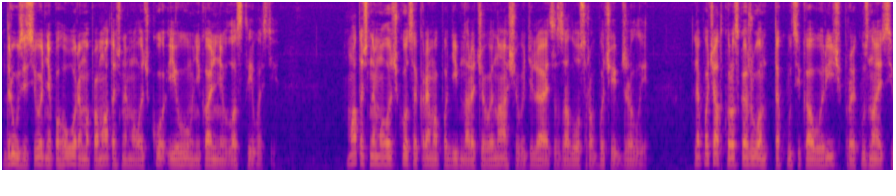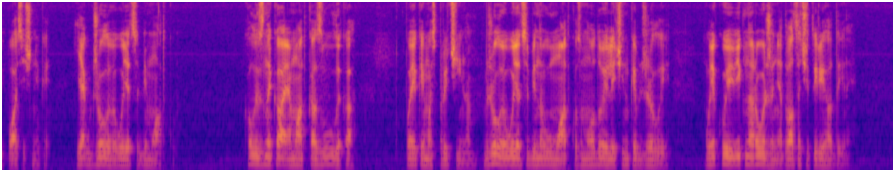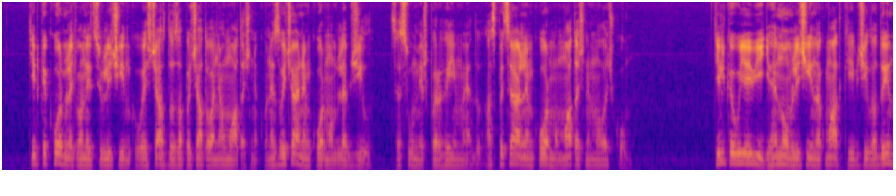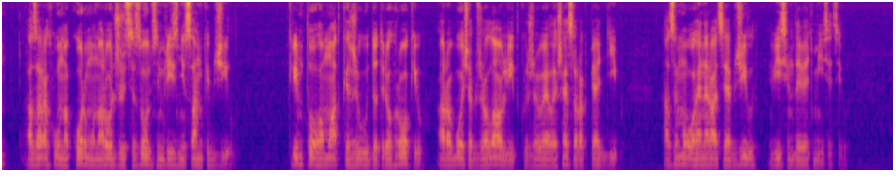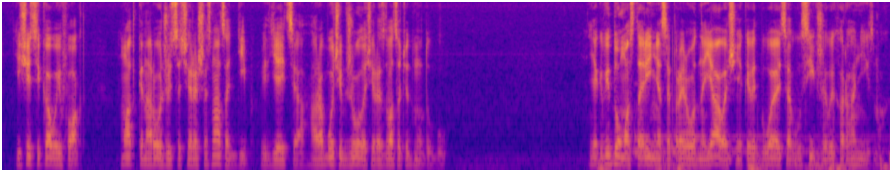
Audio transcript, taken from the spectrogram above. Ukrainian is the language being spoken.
Друзі, сьогодні поговоримо про маточне молочко і його унікальні властивості. Маточне молочко це кремоподібна речовина, що виділяється з залоз робочої бджоли. Для початку розкажу вам таку цікаву річ, про яку знають всі пасічники, як бджоли виводять собі матку. Коли зникає матка з вулика по якимось причинам, бджоли виводять собі нову матку з молодої лічинки бджоли, у якої вік народження 24 години. Тільки кормлять вони цю лічинку весь час до запечатування в маточнику, не звичайним кормом для бджіл, це суміш перги і меду, а спеціальним кормом маточним молочком. Тільки уявіть геном лічинок матки і бджіл один, а за рахунок корму народжуються зовсім різні самки бджіл. Крім того, матки живуть до 3 років, а робоча бджола влітку живе лише 45 діб, а зимова генерація бджіл 8-9 місяців. І ще цікавий факт. Матки народжуються через 16 діб від яйця, а робочі бджоли через 21 добу. Як відомо, старіння це природне явище, яке відбувається в усіх живих організмах.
